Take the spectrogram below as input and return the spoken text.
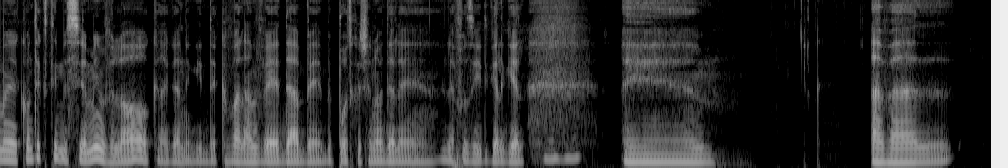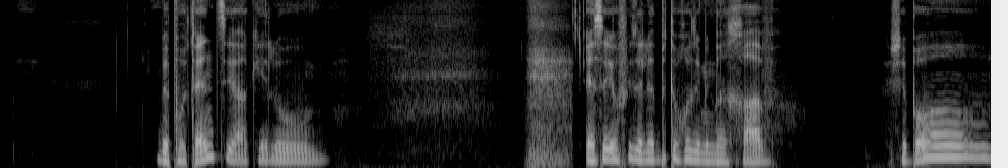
בקונטקסטים מסוימים, ולא כרגע נגיד קבל עם ועדה בפודקאסט שאני לא יודע לאיפה זה יתגלגל. Mm-hmm. אבל בפוטנציה, כאילו, איזה יופי זה להיות בתוך איזה מין מרחב, שבו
